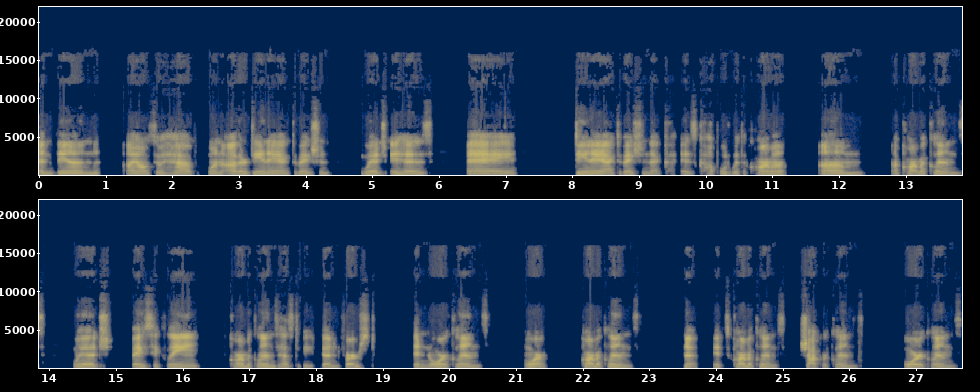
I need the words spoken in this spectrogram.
And then I also have one other DNA activation, which is a DNA activation that is coupled with a karma, um, a karma cleanse, which basically karma cleanse has to be done first, then nor cleanse, or karma cleanse. No, it's karma cleanse, chakra cleanse, aura cleanse,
